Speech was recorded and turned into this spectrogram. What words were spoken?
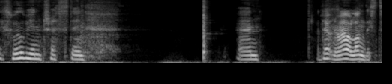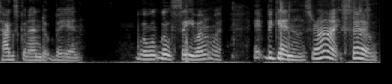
This will be interesting. And I don't know how long this tag's going to end up being. We'll, we'll see, won't we? It begins. Right, so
